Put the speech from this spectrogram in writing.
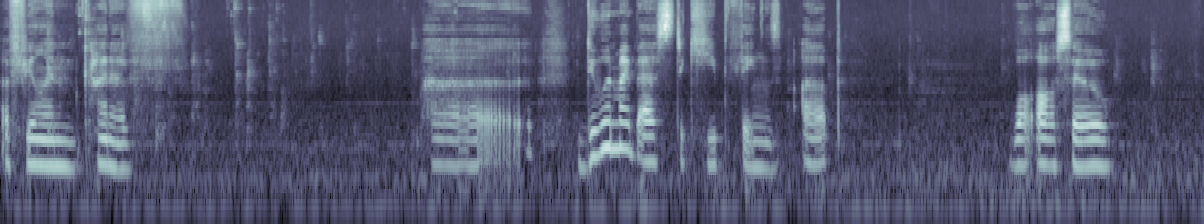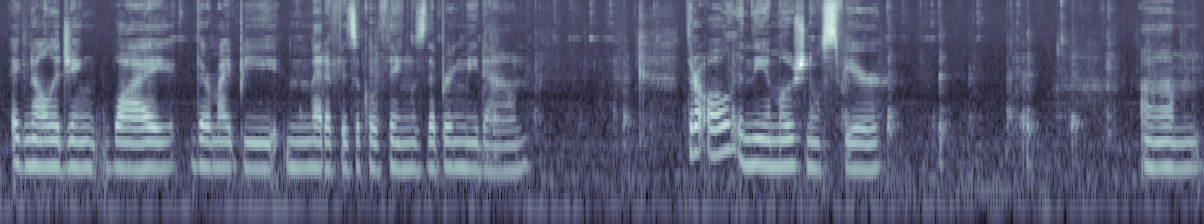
of feeling kind of uh, doing my best to keep things up while also acknowledging why there might be metaphysical things that bring me down. They're all in the emotional sphere. Um,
